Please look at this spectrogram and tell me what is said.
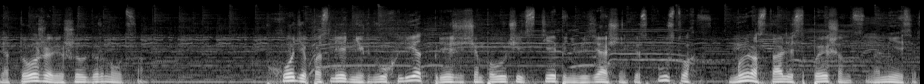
я тоже решил вернуться. В ходе последних двух лет, прежде чем получить степень в изящных искусствах, мы расстались с Пейшенс на месяц.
